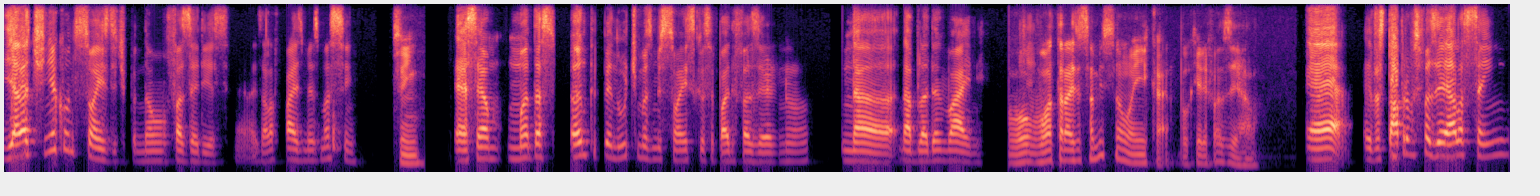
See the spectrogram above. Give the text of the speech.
E ela tinha condições de, tipo, não fazer isso, né? Mas ela faz mesmo assim. Sim. Essa é uma das antepenúltimas missões que você pode fazer no, na, na Blood and Wine. Vou, vou atrás dessa missão aí, cara. Vou querer fazer ela. É, dá pra você fazer ela sem,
